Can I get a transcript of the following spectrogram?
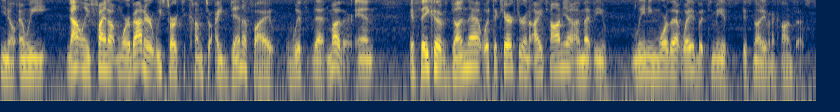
you know, and we not only find out more about her, we start to come to identify with that mother. And if they could have done that with the character in I, Tonya, I might be leaning more that way. But to me, it's it's not even a contest.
